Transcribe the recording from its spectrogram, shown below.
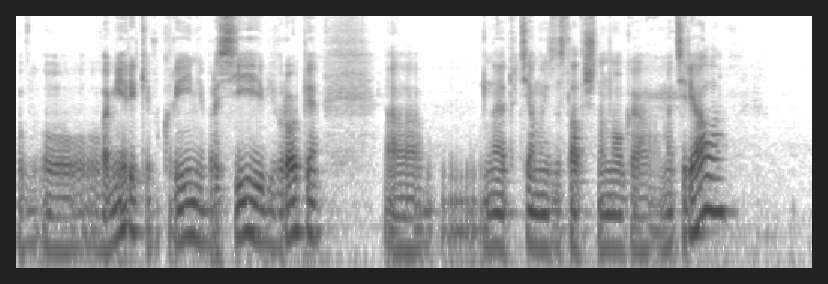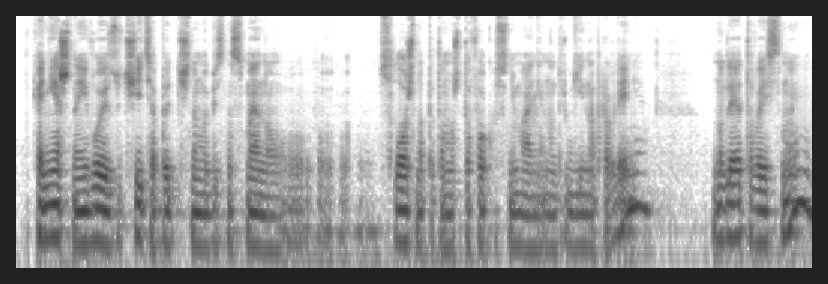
в Америке, в Украине, в России, в Европе. Э, на эту тему есть достаточно много материала. Конечно, его изучить обычному бизнесмену сложно, потому что фокус внимания на другие направления. Но для этого есть мы,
